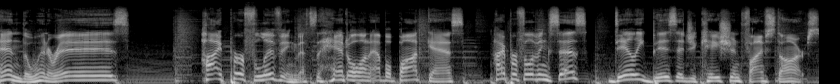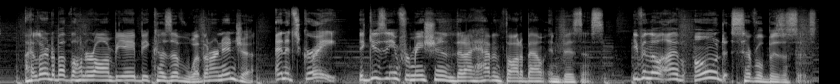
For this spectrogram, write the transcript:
And the winner is High Perf Living. That's the handle on Apple Podcasts. High Perf Living says Daily Biz Education 5 stars. I learned about the $100 MBA because of Webinar Ninja, and it's great. It gives the information that I haven't thought about in business, even though I've owned several businesses.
